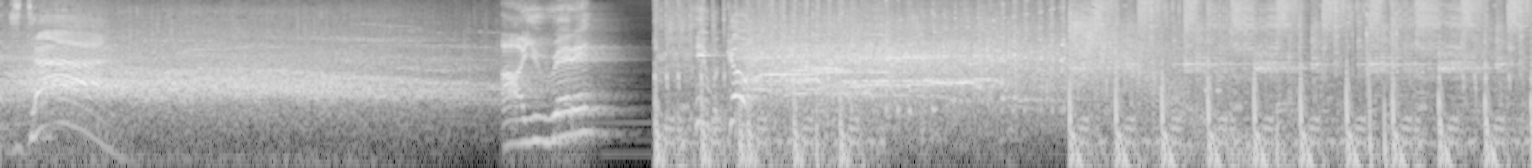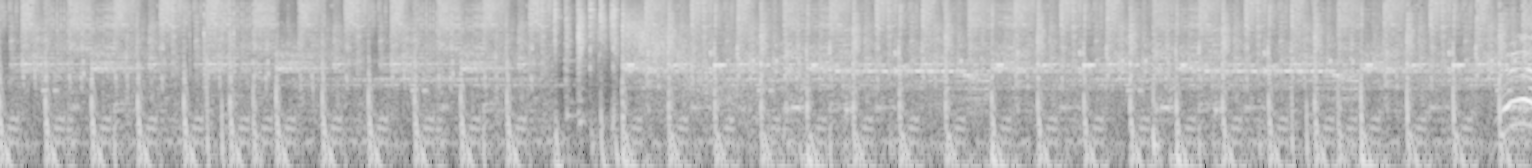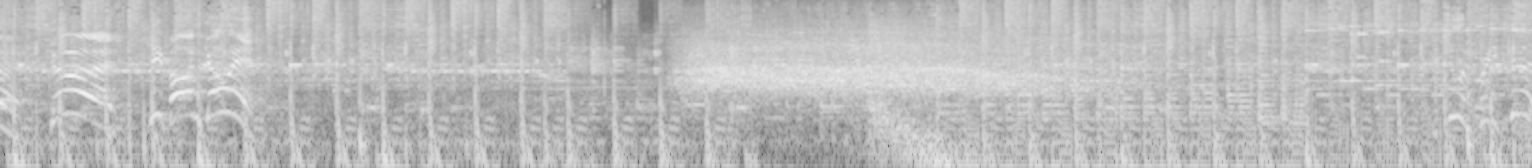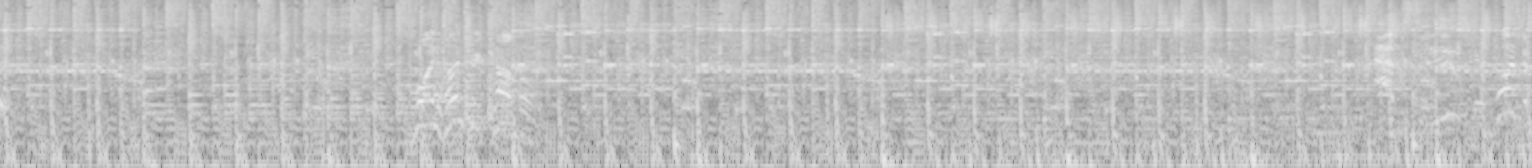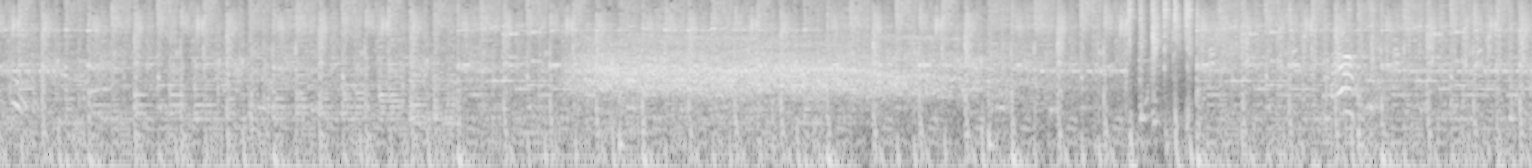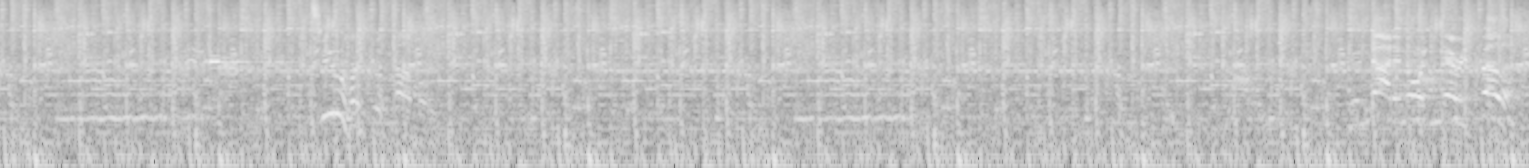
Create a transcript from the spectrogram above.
Let's dive! Are you ready? Here we go! Good, good. Keep on going. Doing pretty good. 100 combos. 200 combos. You're not an ordinary fella.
